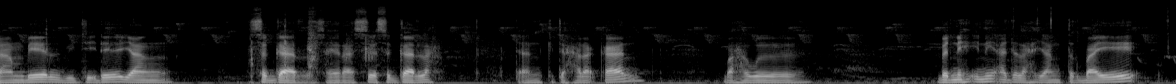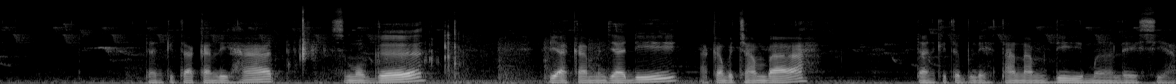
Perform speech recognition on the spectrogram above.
Kita ambil biji dia yang segar. Saya rasa segar lah. Dan kita harapkan bahawa benih ini adalah yang terbaik. Dan kita akan lihat semoga dia akan menjadi akan bercambah. Dan kita boleh tanam di Malaysia.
